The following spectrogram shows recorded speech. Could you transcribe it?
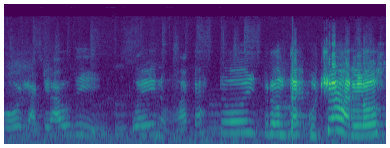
Hola Claudi. Bueno, acá estoy pronta a escucharlos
